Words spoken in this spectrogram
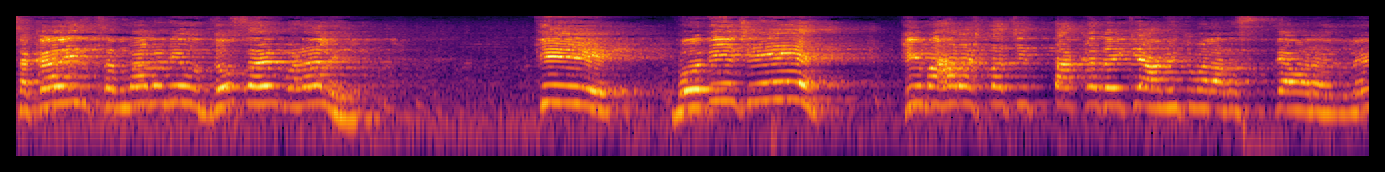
सकाळी सन्माननीय उद्धव साहेब म्हणाले की मोदीजी ही महाराष्ट्राची ताकद आहे की आम्ही तुम्हाला रस्त्यावर आणले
